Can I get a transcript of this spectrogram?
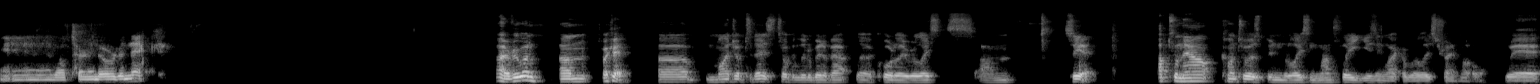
And I'll turn it over to Nick. Hi, everyone. Um, okay, uh, my job today is to talk a little bit about the quarterly releases. Um, so yeah, up till now, Contour has been releasing monthly using like a release train model, where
